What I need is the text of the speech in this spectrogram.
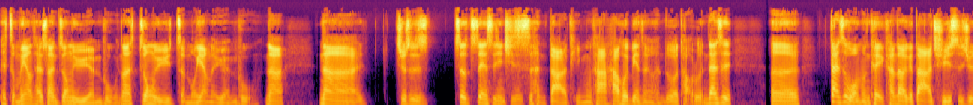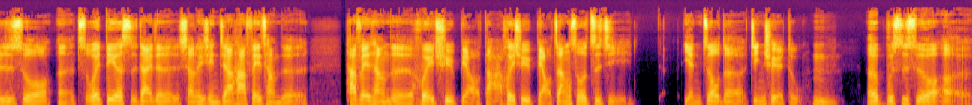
呃怎么样才算忠于原谱？那忠于怎么样的原谱？那那就是这这件事情其实是很大的题目，它它会变成有很多的讨论。但是呃，但是我们可以看到一个大的趋势，就是说呃，所谓第二世代的小提琴家，他非常的他非常的会去表达，会去表彰说自己演奏的精确度。嗯而不是说呃，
